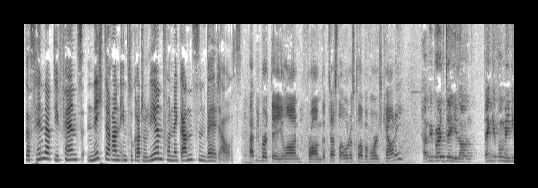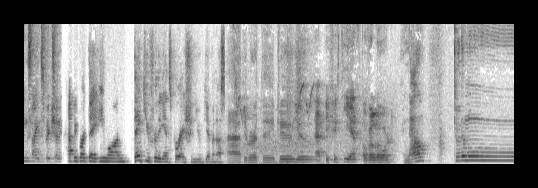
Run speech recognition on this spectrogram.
Das hindert die Fans nicht daran, ihm zu gratulieren von der ganzen Welt aus. Happy birthday, Elon, from the Tesla Owners Club of Orange County. Happy birthday, Elon. Thank you for making science fiction. Happy birthday, Elon. Thank you for the inspiration you've given us. Happy birthday to you. Happy 50th, Overlord. And now, to the moon.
